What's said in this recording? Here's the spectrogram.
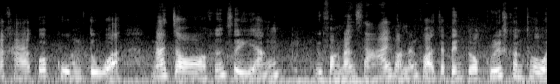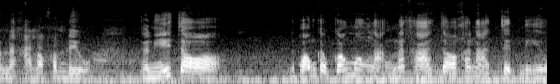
นะคะ ควบคุมตัวหน้าจอเครื่องเสียง อยู่ฝั่งด้านซ้าย ฝั่งด้านขวาจะเป็นตัว Cruise Control นะคะล็อกความเร็วตัวนี้จอพร้อมกับกล้องมองหลังนะคะ จอขนาด 7 นิ้ว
